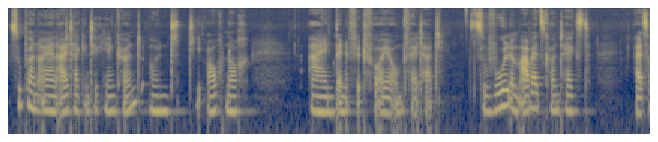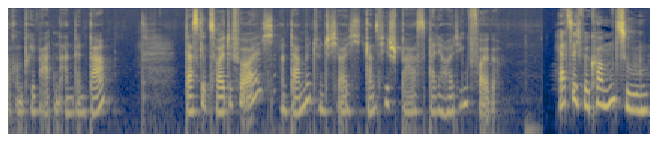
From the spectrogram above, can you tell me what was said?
super in euren Alltag integrieren könnt und die auch noch ein Benefit für euer Umfeld hat. Sowohl im Arbeitskontext als auch im privaten anwendbar. Das gibt's heute für euch und damit wünsche ich euch ganz viel Spaß bei der heutigen Folge. Herzlich willkommen zu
